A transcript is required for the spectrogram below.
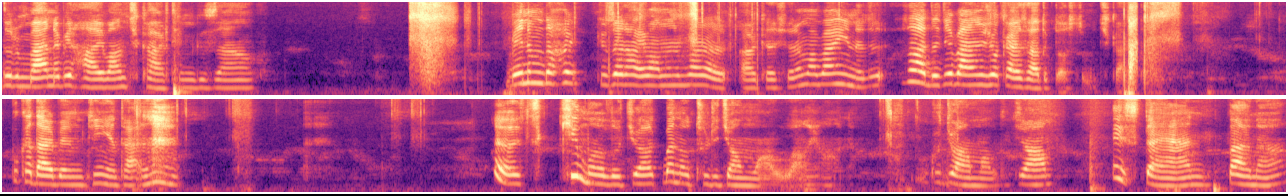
Durun ben de bir hayvan çıkartayım güzel. Benim daha güzel hayvanlarım var ar- arkadaşlar ama ben yine de sadece ben Joker Sadık dostumu çıkarttım. Bu kadar benim için yeterli. evet kim alacak? Ben oturacağım vallahi yani. Kucağıma alacağım. İsteyen bana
